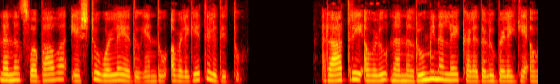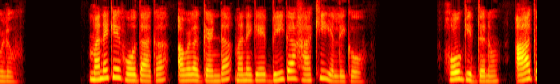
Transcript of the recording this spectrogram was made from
ನನ್ನ ಸ್ವಭಾವ ಎಷ್ಟು ಒಳ್ಳೆಯದು ಎಂದು ಅವಳಿಗೆ ತಿಳಿದಿತ್ತು. ರಾತ್ರಿ ಅವಳು ನನ್ನ ರೂಮಿನಲ್ಲೇ ಕಳೆದಳು ಬೆಳಿಗ್ಗೆ ಅವಳು. ಮನೆಗೆ ಹೋದಾಗ ಅವಳ ಗಂಡ ಮನೆಗೆ ಬೀಗ ಹಾಕಿ ಎಲ್ಲಿಗೋ ಹೋಗಿದ್ದನು, ಆಗ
